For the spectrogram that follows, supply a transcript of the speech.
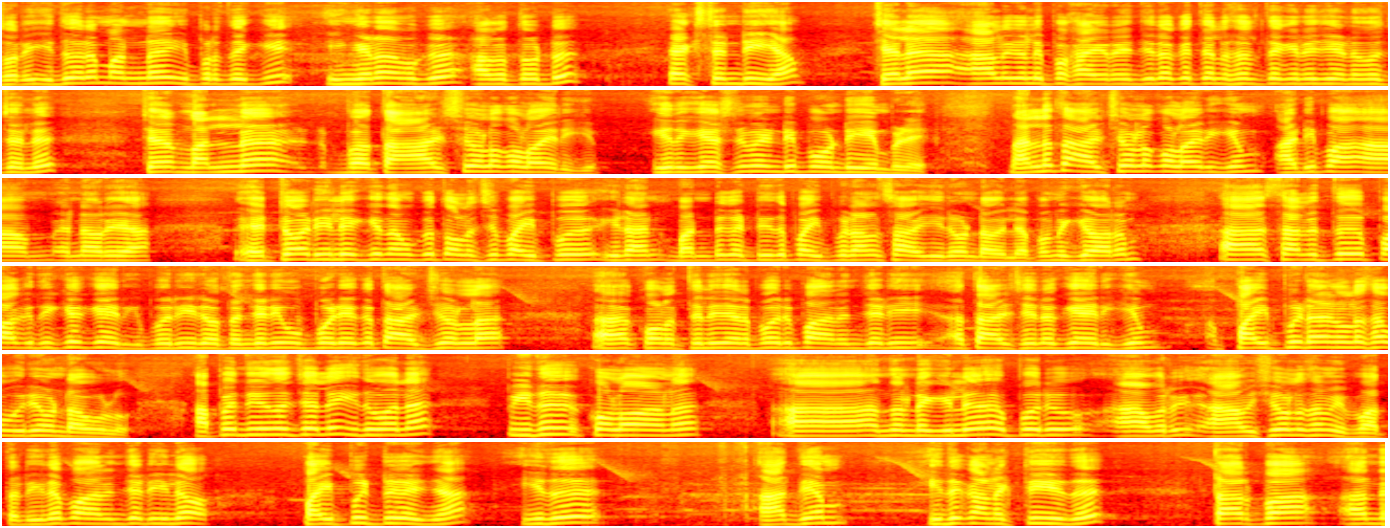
സോറി ഇതുവരെ മണ്ണ് ഇപ്പുറത്തേക്ക് ഇങ്ങനെ നമുക്ക് അകത്തോട്ട് എക്സ്റ്റെൻഡ് ചെയ്യാം. ചില ആളുകൾ ഇപ്പോൾ ഹൈ റേഞ്ചിലൊക്കെ ചില സ്ഥലത്ത് എങ്ങനെ ചെയ്യണമെന്ന് വെച്ചാൽ ചില നല്ല താഴ്ചയുള്ള കുളമായിരിക്കും. ഇറിഗേഷന് വേണ്ടി പോണ്ട് ചെയ്യുമ്പോഴേ നല്ല താഴ്ചയുള്ള കുളമായിരിക്കും. അടി എന്താ പറയുക ഏറ്റവും അടിയിലേക്ക് നമുക്ക് തുളച്ച് പൈപ്പ് ഇടാൻ ബണ്ട് കെട്ടിയത് പൈപ്പ് ഇടാൻ സാഹചര്യം ഉണ്ടാവില്ല. അപ്പോൾ മിക്കവാറും സ്ഥലത്ത് പകുതിക്കൊക്കെ ആയിരിക്കും. ഇപ്പോൾ ഒരു ഇരുപത്തഞ്ചടി മുപ്പടിയൊക്കെ താഴ്ചയുള്ള കുളത്തിൽ ചിലപ്പോൾ ഒരു പതിനഞ്ചടി താഴ്ചയിലൊക്കെ ആയിരിക്കും പൈപ്പ് ഇടാനുള്ള സൗകര്യം ഉണ്ടാവുള്ളൂ. അപ്പോൾ എന്ത് ചെയ്യുന്നത് വെച്ചാൽ ഇതുപോലെ ഇത് കുളമാണ് എന്നുണ്ടെങ്കിൽ ഇപ്പോൾ ഒരു അവർ ആവശ്യമുള്ള സമയം പത്തടിയിലോ പതിനഞ്ചടിയിലോ പൈപ്പ് ഇട്ട് കഴിഞ്ഞാൽ ഇത് ആദ്യം ഇത് കണക്ട് ചെയ്ത് ടാർപ്പ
